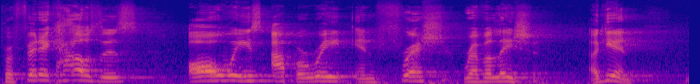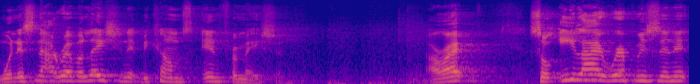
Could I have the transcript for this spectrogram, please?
Prophetic houses always operate in fresh revelation. Again, when it's not revelation, it becomes information. All right? So Eli represented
